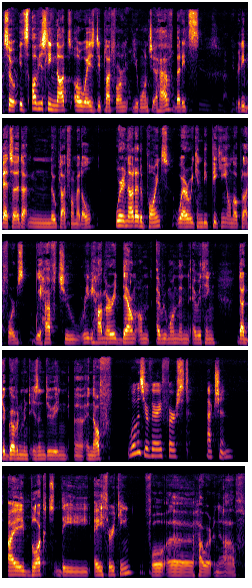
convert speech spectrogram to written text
So it's obviously not always the platform you want to have, but it's really better than no platform at all. We're not at a point where we can be picking on our platforms. We have to really hammer it down on everyone and everything that the government isn't doing uh, enough. What was your very first action? I blocked the A13 for an hour and a half.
